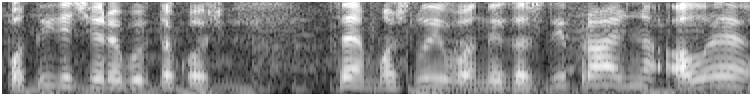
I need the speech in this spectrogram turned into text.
по 1000 робив також. Це можливо не завжди правильно, але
